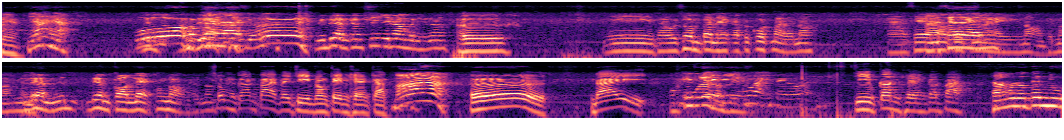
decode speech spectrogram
เนี่ยเนี่ยเนี่ยโอ้ขอบใจหลายสิเอ้ยเงินเดือนกันซี่เนาะวันนี้เนาะเออนี่ท่านผู้ชมตอนนี้ก็ไปกดมาแล้วเนาะหาแซนเนาะกดมาให้น้องเพิ่นเนาะเงินเดือนเงินเดือนก่อนแรกของน้องเพิ่นเนาะส้มก้านป้ายไปจีบน้องเต้นแข่งกันมาเออได้ผมเอ็พูนดเลเป็ยนผมดีเป็นด้วยใส่รถจีบกันแข่งกันป้ายทางมือน้องเต้นอยู่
